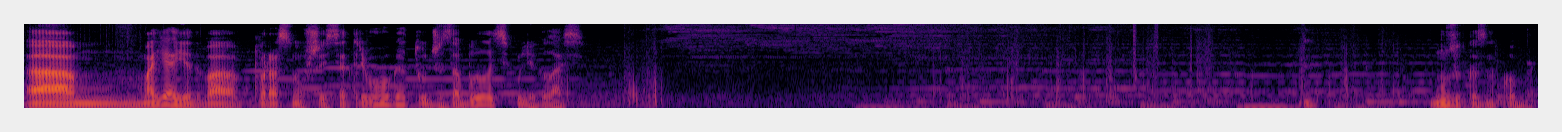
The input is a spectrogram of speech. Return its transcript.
А, моя едва проснувшаяся тревога тут же забылась, улеглась. Музыка знакомая.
